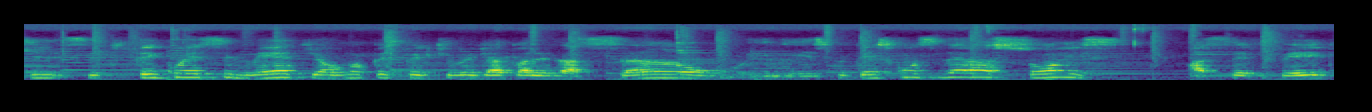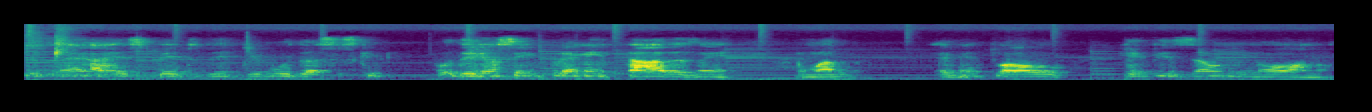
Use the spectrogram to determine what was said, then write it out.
se, se, tu tem conhecimento de alguma perspectiva de atualização e se tu tens considerações a ser feitas né, a respeito de, de mudanças que poderiam ser implementadas em né, uma eventual revisão de norma.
